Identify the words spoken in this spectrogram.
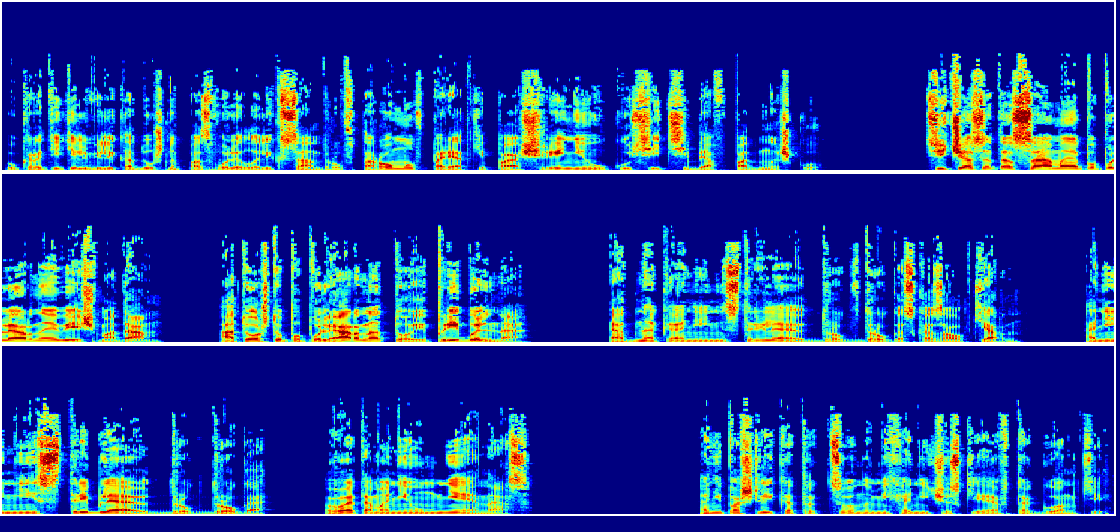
Укротитель великодушно позволил Александру II в порядке поощрения укусить себя в подмышку. «Сейчас это самая популярная вещь, мадам. А то, что популярно, то и прибыльно. «Однако они не стреляют друг в друга», — сказал Керн. «Они не истребляют друг друга. В этом они умнее нас». Они пошли к аттракциону механические автогонки.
